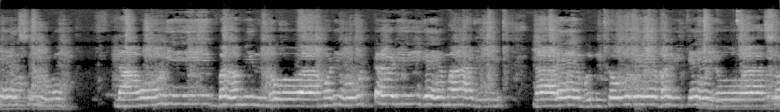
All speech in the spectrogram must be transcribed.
ಯೇಸುವೆ ನಾವು ಇಬ್ಬರು ಮಿಂದು ಮಡಿ ಹುಟ್ಟಡಿಗೆ ಮಾಡಿ ನಾಳೆ ಬದುಕುವುದೇ ಬಳಿಕೆಯೋ ಸೊ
